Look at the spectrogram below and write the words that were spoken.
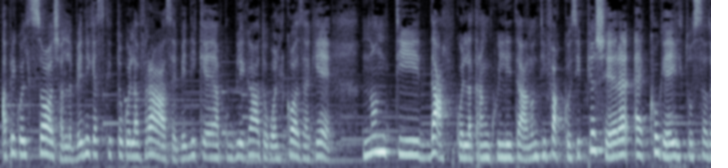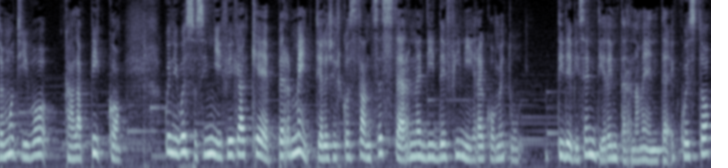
apri quel social, vedi che ha scritto quella frase, vedi che ha pubblicato qualcosa che non ti dà quella tranquillità, non ti fa così piacere, ecco che il tuo stato emotivo cala a picco. Quindi questo significa che permetti alle circostanze esterne di definire come tu ti devi sentire internamente e questo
